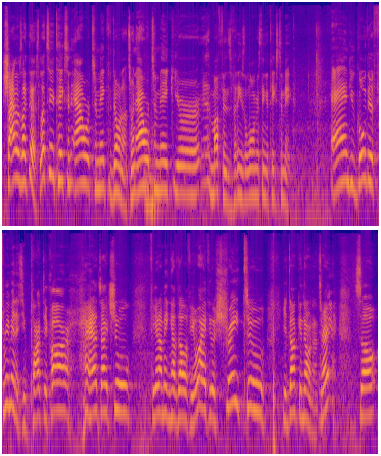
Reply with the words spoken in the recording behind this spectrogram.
Shiloh's like this. Let's say it takes an hour to make the donuts or an hour to make your uh, muffins, I think it's the longest thing it takes to make. And you go there three minutes. You park your car outside shul, forget about making Havdalah for your wife, you go straight to your Dunkin' Donuts, right? So,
